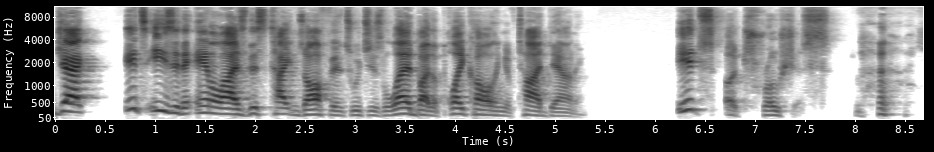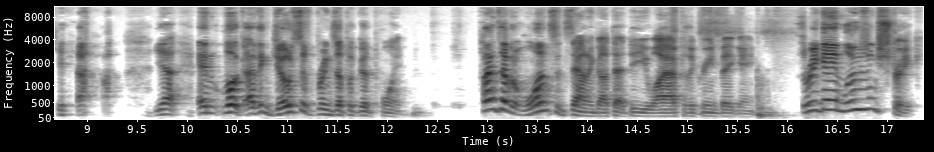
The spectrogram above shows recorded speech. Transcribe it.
Jack, it's easy to analyze this Titans offense, which is led by the play calling of Todd Downing. It's atrocious. yeah. Yeah, and look, I think Joseph brings up a good point. Titans haven't won since Downing got that DUI after the Green Bay game. Three game losing streak.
